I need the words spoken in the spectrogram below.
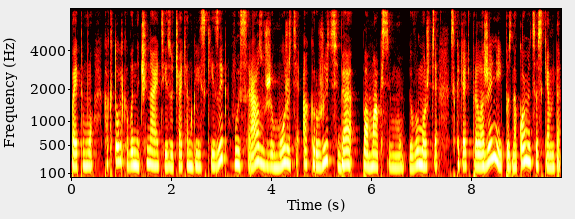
Поэтому, как только вы начинаете изучать английский язык, вы сразу же можете окружить себя по максимуму. Вы можете скачать приложение и познакомиться с кем-то,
